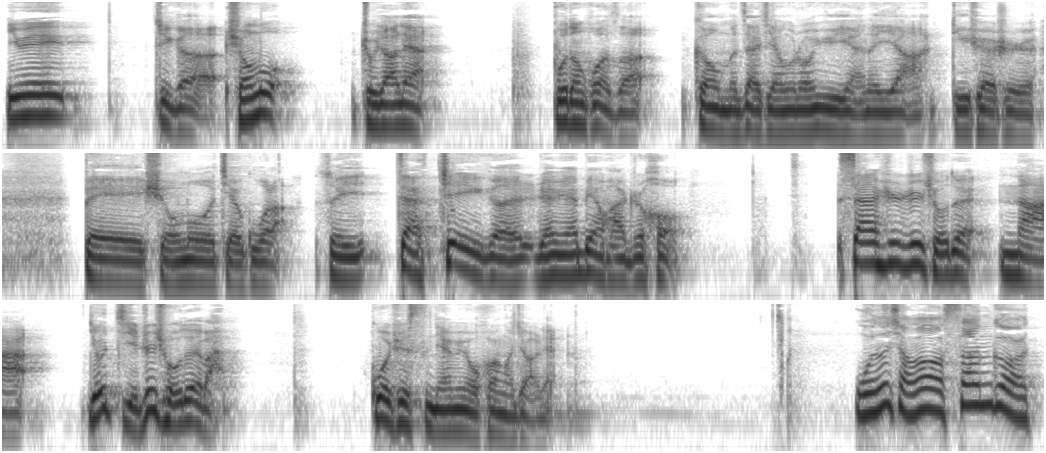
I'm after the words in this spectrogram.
因为这个雄鹿主教练布登霍泽跟我们在节目中预言的一样，的确是。被雄鹿解雇了，所以在这个人员变化之后，三十支球队哪有几支球队吧？过去四年没有换过教练。我能想到三个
